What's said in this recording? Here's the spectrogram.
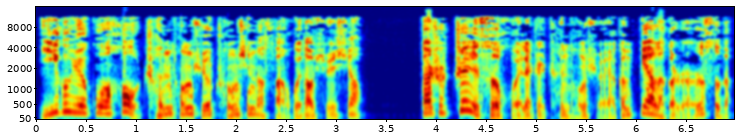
一个月过后，陈同学重新的返回到学校。但是这次回来，这陈同学呀，跟变了个人似的。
